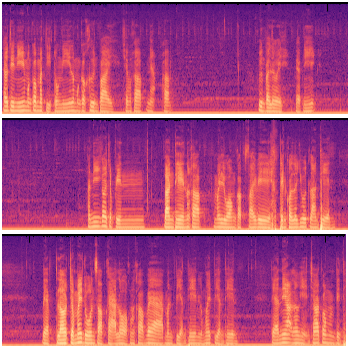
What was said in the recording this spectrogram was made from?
แล้วทีนี้มันก็มาติดตรงนี้แล้วมันก็ขึ้นไปใช่ไหมครับเนี่ยครับ ขึ้นไปเลยแบบนี้ อันนี้ก็จะเป็นลันเทนนะครับ ไม่รวมกับไซเวย์เป็นกลยุทธ์ลันเทน แบบเราจะไม่โดนสับขาหลอกนะครับว่ามันเปลี่ยนเทนหรือไม่เปลี่ยนเทน แต่อันเนี้ยเราเห็นชัดว่ามันเป็นเท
